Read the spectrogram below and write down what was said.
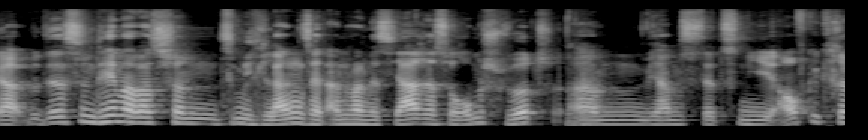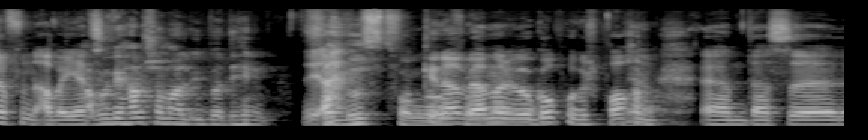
Ja, das ist ein Thema, was schon ziemlich lang, seit Anfang des Jahres so rumschwirrt. Ja. Ähm, wir haben es jetzt nie aufgegriffen, aber jetzt. Aber wir haben schon mal über den Ja, Verlust von GoPro. Genau, wir haben mal über GoPro gesprochen, ähm, dass äh,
